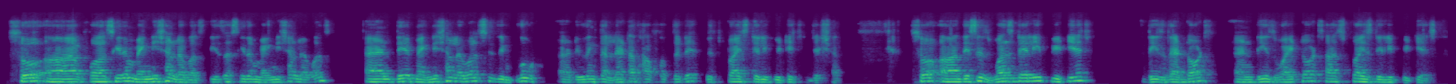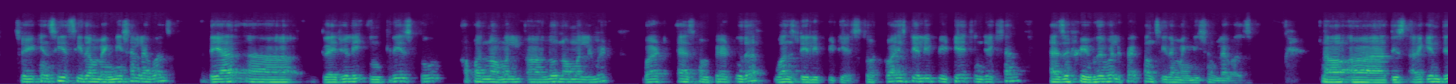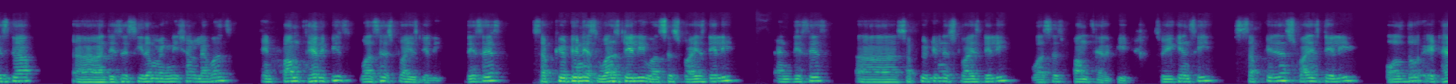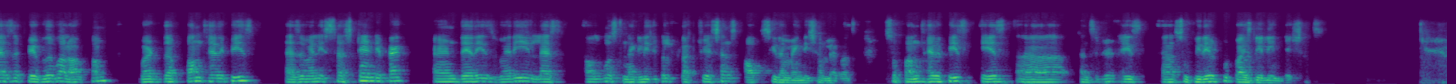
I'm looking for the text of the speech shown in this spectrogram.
So uh, for serum magnesium levels, these are serum magnesium levels, and their magnesium levels is improved uh, during the latter half of the day with twice daily PTH injection. So uh, this is once daily PTH, these red dots, and these white dots are twice daily PTH. So you can see serum magnesium levels, they are uh, gradually increased to upper normal, uh, low normal limit, but as compared to the once daily PTH. So twice daily PTH injection has a favorable effect on serum magnesium levels. Now, uh, this again, this graph uh, this is serum magnesium levels in pump therapies versus twice daily. This is subcutaneous once daily versus twice daily. And this is uh, subcutaneous twice daily versus pump therapy. So you can see subcutaneous twice daily, although it has a favorable outcome, but the pump therapies has a very sustained effect and there is very less, almost negligible fluctuations of serum magnesium levels. So pump therapies is uh, considered is uh, superior to twice daily injections.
